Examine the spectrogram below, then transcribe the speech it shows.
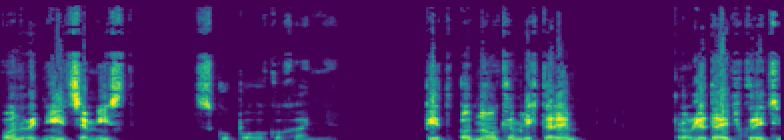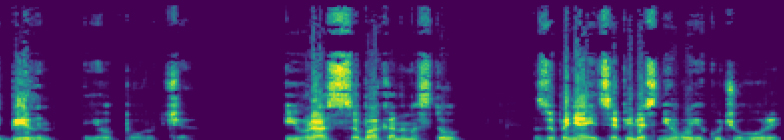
Он видніється міст скупого кохання. Під однооким ліхтарем проглядають вкриті білим його поруччя. І враз собака на мосту зупиняється біля снігової кучугури,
